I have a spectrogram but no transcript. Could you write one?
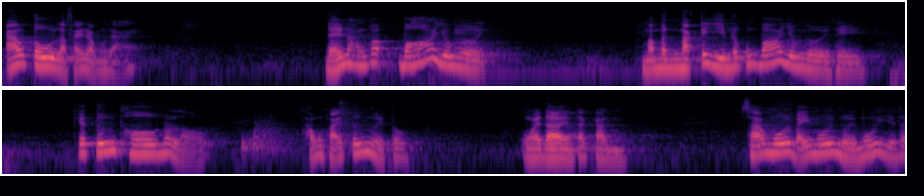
áo tu là phải rộng rãi. Để nó không có bó vô người mà mình mặc cái gì nó cũng bó vô người thì cái tướng thô nó lộ. Không phải tướng người tu. Ngoài đời người ta cần sáu muối, bảy muối, 10 muối vậy đó.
